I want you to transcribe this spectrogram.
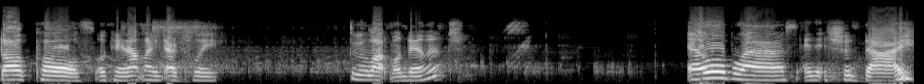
Dark Pulse. Okay, that might actually do a lot more damage. Aeroblast, and it should die.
